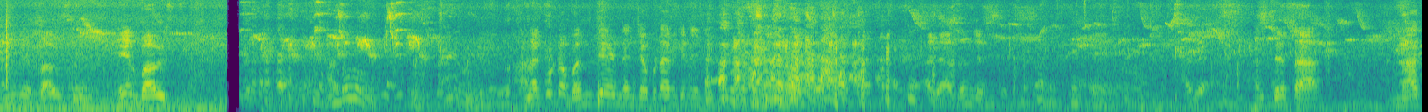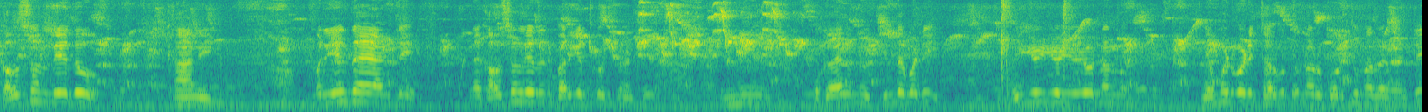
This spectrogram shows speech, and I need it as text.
అని నేను భావిస్తున్నాను. నేను భావిస్తున్నాను. అనకుండా బంద్ చేయండి అని చెప్పడానికి నేను చెప్తాను అది అర్థం చేసుకో అదే. అంతేత నాకు అవసరం లేదు. కానీ మరి ఏంటంటే అంటే నాకు అవసరం లేదని పరిగెత్తుకొచ్చినట్టు నీ ఒకవేళ నువ్వు కింద పడి అయ్యో నన్ను ఎమ్మడిపడి తరుముతున్నారు కొడుతున్నారు అని అంటే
